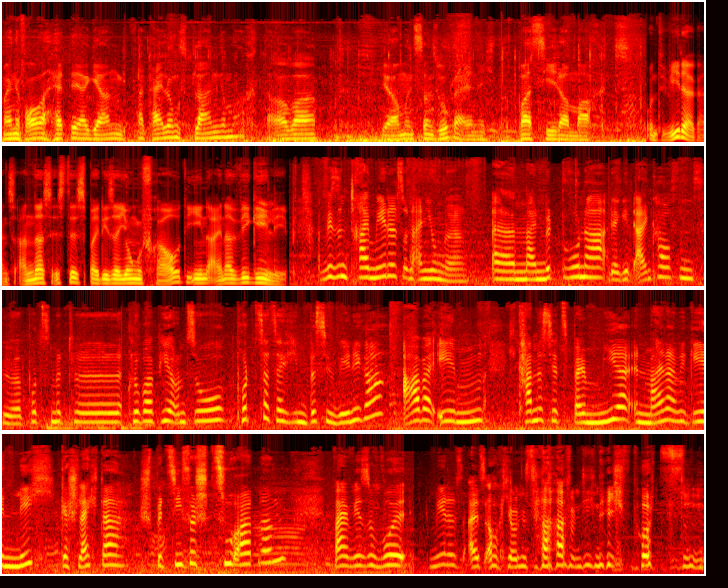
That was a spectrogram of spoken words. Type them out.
Meine Frau hätte ja gern einen Verteilungsplan gemacht, aber wir haben uns dann so geeinigt, was jeder macht. Und wieder ganz anders ist es bei dieser jungen Frau, die in einer WG lebt. Wir sind drei Mädels und ein Junge. Äh, mein Mitbewohner, der geht einkaufen für Putzmittel, Klopapier und so. Putzt tatsächlich ein bisschen weniger, aber eben kann es jetzt bei mir in meiner WG nicht geschlechterspezifisch zuordnen, weil wir sowohl Mädels als auch Jungs haben, die nicht putzen.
